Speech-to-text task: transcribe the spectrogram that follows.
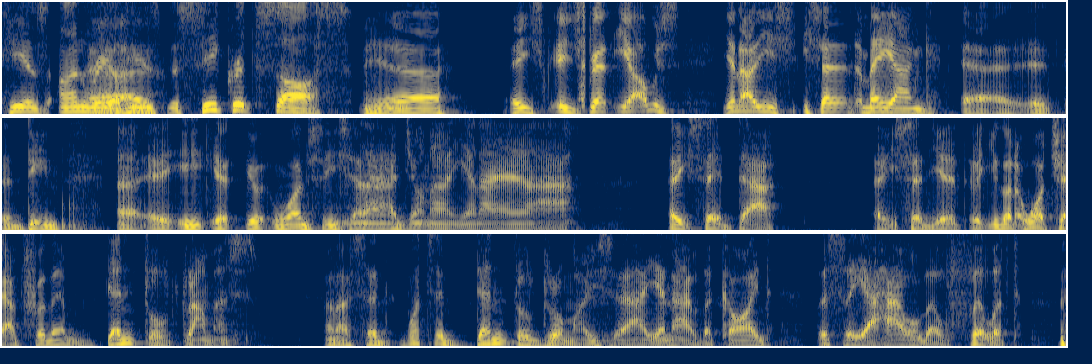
he is unreal. he Uh, is the secret sauce. Yeah, he's he's great. Yeah, I was, you know, he, he said to me, Ang, uh, uh, uh, Dean, uh, he, he, he- once he said, ah, Johnny, you know, uh, he said, uh, he said, you you got to watch out for them dental drummers. And I said, what's a dental drummer? He said, ah, you know, the kind they see a hole, they'll fill it.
